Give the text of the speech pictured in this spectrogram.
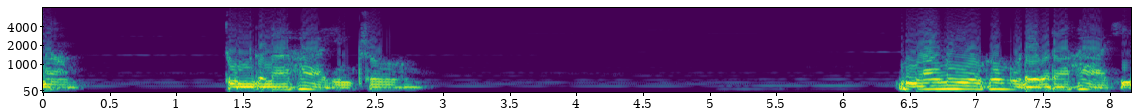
நாம் தூண்களாக ஆகின்றோம். ஞானயோகம் உடையவராக ஆகி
